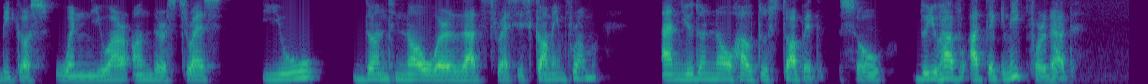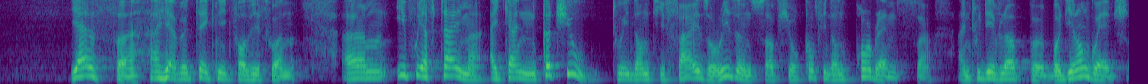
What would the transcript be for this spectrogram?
because when you are under stress, you don't know where that stress is coming from and you don't know how to stop it. So, do you have a technique for that? Yes, uh, I have a technique for this one. Um, if we have time, I can coach you to identify the reasons of your confident problems uh, and to develop uh, body language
